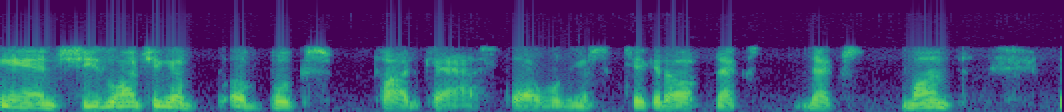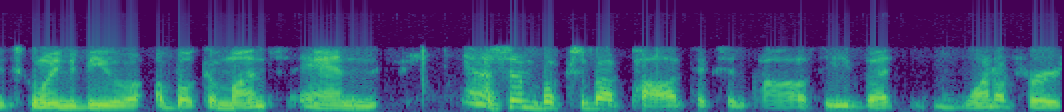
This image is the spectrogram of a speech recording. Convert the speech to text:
And she's launching a, a books podcast. Uh, we're going to kick it off next next month. It's going to be a book a month, and you know some books about politics and policy. But one of her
